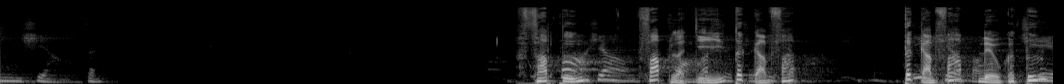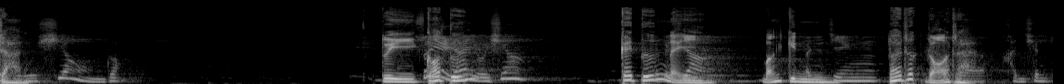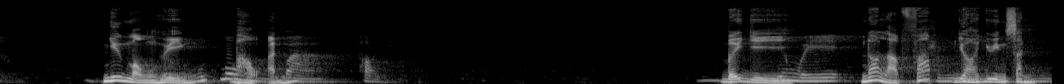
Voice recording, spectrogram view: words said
Pháp tướng, pháp là chỉ tất cả pháp. Tất cả pháp đều có tướng trạng. Tuy có tướng, cái tướng này bản kinh nói rất rõ ràng. Như mộng huyễn bào ảnh. Bởi vì nó là pháp do duyên sanh.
